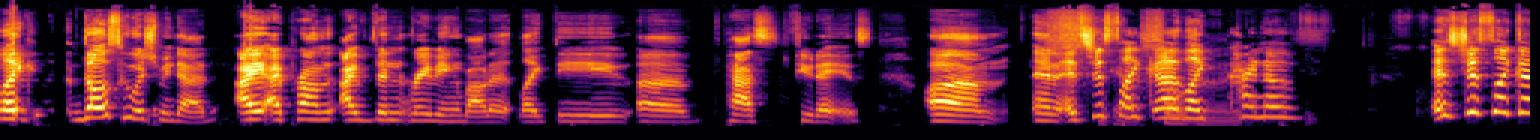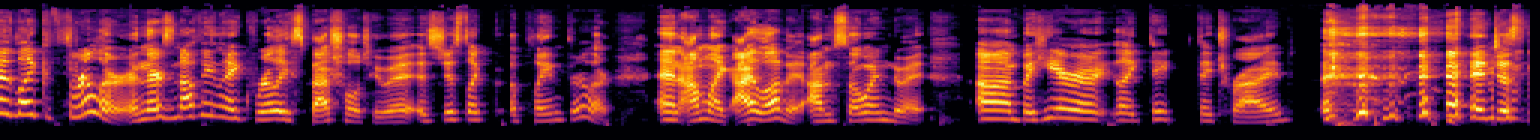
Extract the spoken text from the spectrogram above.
like those who wish me dead. I I prom. I've been raving about it like the uh past few days. Um, and it's just like so a like good. kind of it's just like a like thriller and there's nothing like really special to it. It's just like a plain thriller and i'm like i love it. I'm so into it. Um but here like they they tried. It just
